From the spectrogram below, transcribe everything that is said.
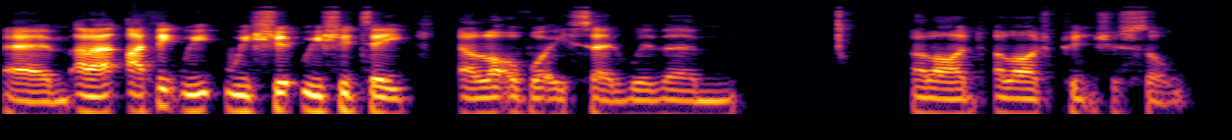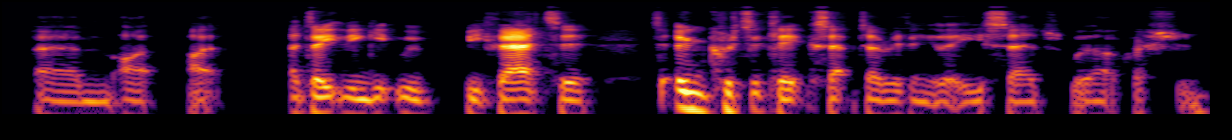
Um, and I, I, think we, we should we should take a lot of what he said with um, a large a large pinch of salt. Um, I, I, I don't think it would be fair to to uncritically accept everything that he said without question.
